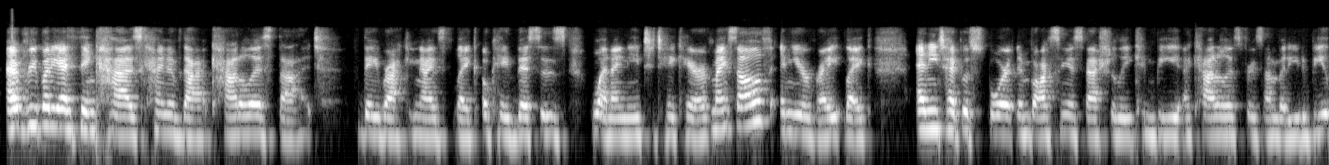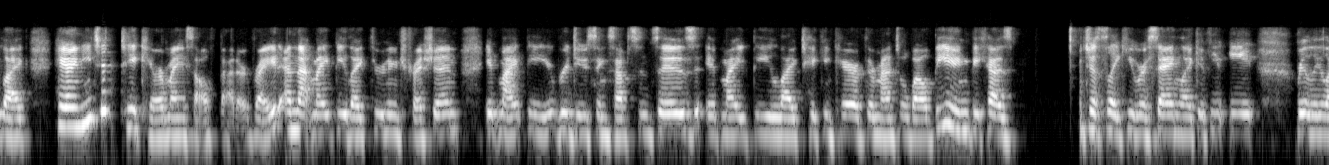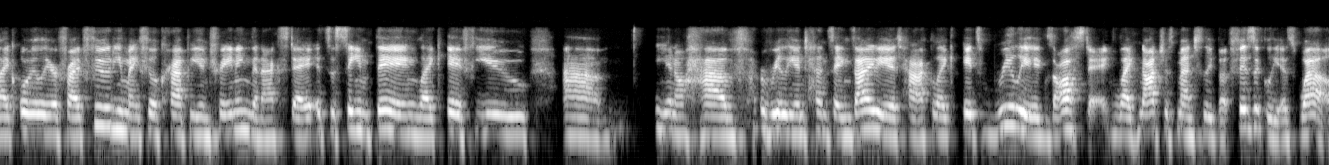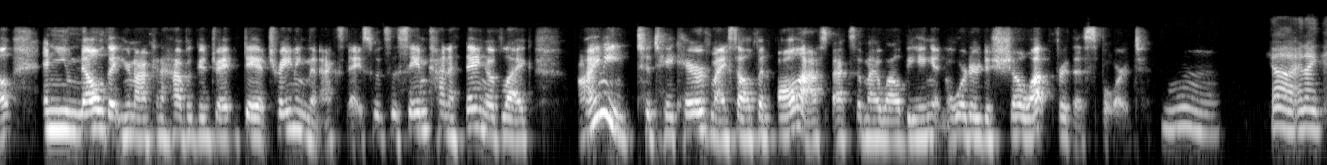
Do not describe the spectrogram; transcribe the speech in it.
everybody i think has kind of that catalyst that they recognize like okay this is when i need to take care of myself. And you're right like any type of sport and boxing especially can be a catalyst for somebody to be like hey i need to take care of myself better right? And that might be like through nutrition. It might be reducing substances. It might be like taking care of their mental well-being because just like you were saying like if you eat really like oily or fried food you might feel crappy in training the next day. It's the same thing like if you um you know have a really intense anxiety attack like it's really exhausting like not just mentally but physically as well and you know that you're not going to have a good day at training the next day so it's the same kind of thing of like I need to take care of myself in all aspects of my well-being in order to show up for this sport. Mm. Yeah, and I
